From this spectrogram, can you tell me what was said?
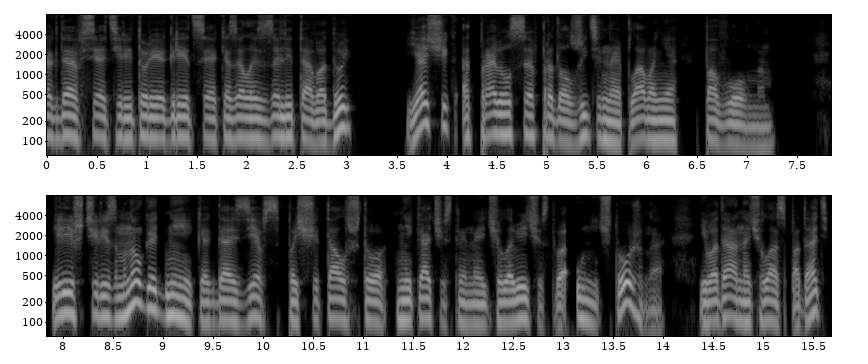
Когда вся территория Греции оказалась залита водой, ящик отправился в продолжительное плавание по волнам. И лишь через много дней, когда Зевс посчитал, что некачественное человечество уничтожено, и вода начала спадать,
